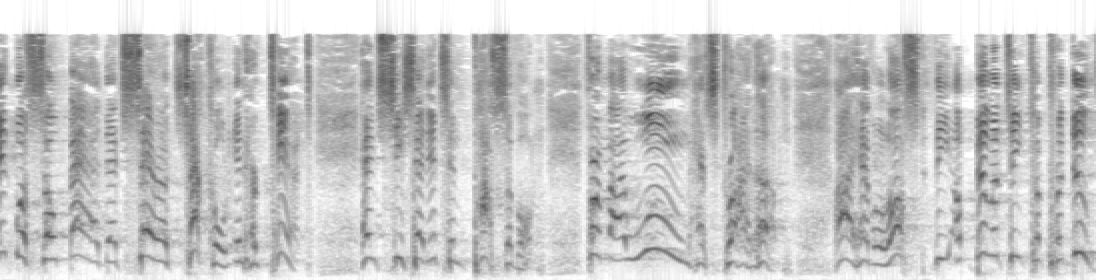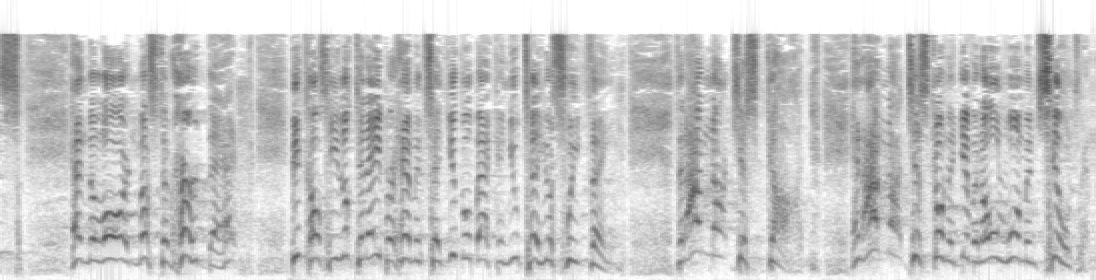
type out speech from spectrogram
It was so bad that Sarah chuckled in her tent and she said, it's impossible for my womb has dried up. I have lost the ability to produce. And the Lord must have heard that because he looked at Abraham and said, you go back and you tell your sweet thing that I'm not just God and I'm not just going to give an old woman children,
